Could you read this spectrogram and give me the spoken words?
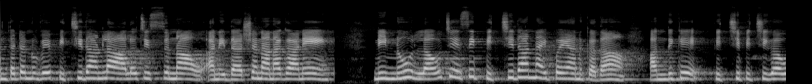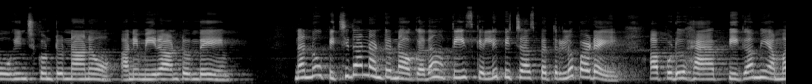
అంతట నువ్వే పిచ్చిదాన్లా ఆలోచిస్తున్నావు అని దర్శన్ అనగానే నిన్ను లవ్ చేసి పిచ్చిదాన్ని అయిపోయాను కదా అందుకే పిచ్చి పిచ్చిగా ఊహించుకుంటున్నాను అని మీరా అంటుంది. నన్ను పిచ్చిదాన్ని అంటున్నావు కదా తీసుకెళ్ళి పిచ్చాసుపత్రిలో పడాయి. అప్పుడు హ్యాపీగా మీ అమ్మ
